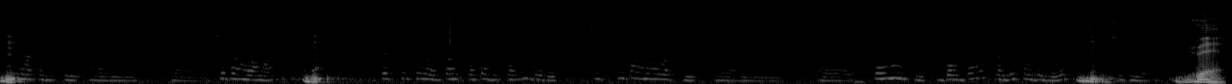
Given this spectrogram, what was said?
음. 왜?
